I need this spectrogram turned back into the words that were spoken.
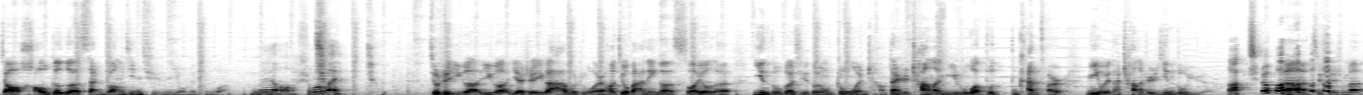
叫《豪哥哥散装金曲》，你有没有听过？没有什么玩意儿。就是一个一个也是一个 UP 主，然后就把那个所有的印度歌曲都用中文唱，但是唱的你如果不不看词儿，你以为他唱的是印度语啊，是吗？啊，就是什么，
